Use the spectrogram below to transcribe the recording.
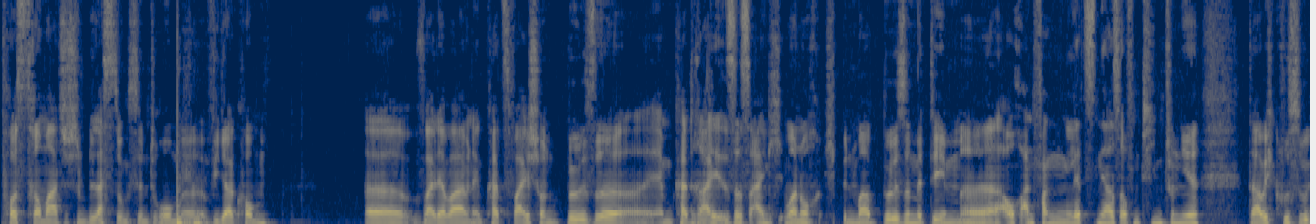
posttraumatischen Belastungssyndrome wiederkommen. Äh, weil der war im MK2 schon böse. Äh, MK3 ist es eigentlich immer noch. Ich bin mal böse mit dem, äh, auch Anfang letzten Jahres auf dem Teamturnier. Da habe ich Crucible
